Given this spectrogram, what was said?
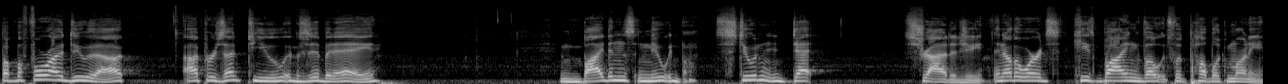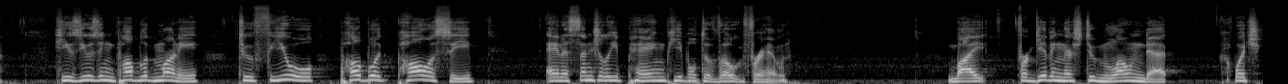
But before I do that, I present to you Exhibit A Biden's new student debt strategy. In other words, he's buying votes with public money. He's using public money to fuel public policy and essentially paying people to vote for him by forgiving their student loan debt, which,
